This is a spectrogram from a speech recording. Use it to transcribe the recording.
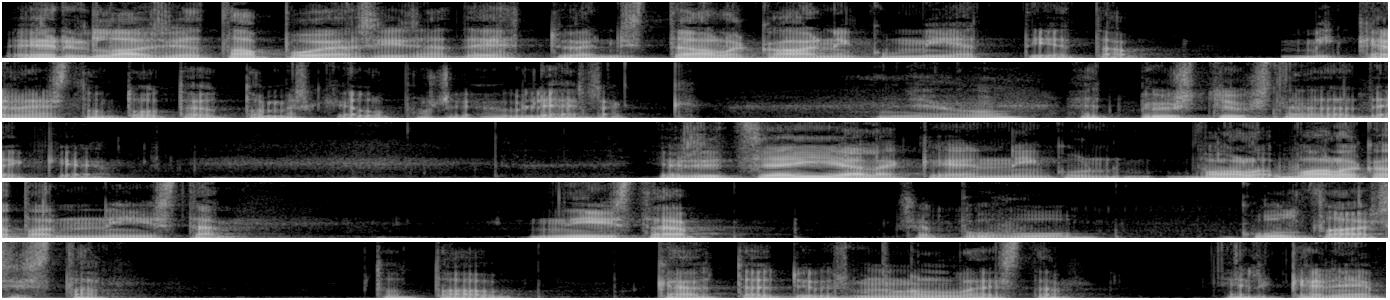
erilaisia tapoja siinä tehtyä, niin sitten alkaa niin kuin miettiä, että mikä näistä on toteuttamiskelpoisia yleensäkin. Joo. Että pystyykö näitä tekemään. Ja sitten sen jälkeen niin kuin val- valkata niistä – niistä se puhuu kultaisista tota, käyttäytymismalleista. Eli ne,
